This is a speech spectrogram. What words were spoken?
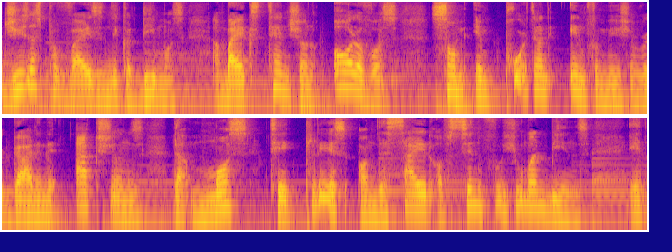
Jesus provides Nicodemus, and by extension, all of us, some important information regarding the actions that must take place on the side of sinful human beings in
